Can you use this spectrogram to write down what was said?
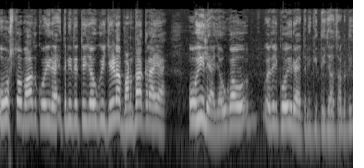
ਉਸ ਤੋਂ ਬਾਅਦ ਕੋਈ ਰਿਆਇਤ ਨਹੀਂ ਦਿੱਤੀ ਜਾਊਗੀ। ਜਿਹੜਾ ਬਣਦਾ ਕਿਰਾਇਆ ਉਹੀ ਲਿਆ ਜਾਊਗਾ। ਉਹ ਉਹਦੇ 'ਚ ਕੋਈ ਰਿਆਇਤ ਨਹੀਂ ਕੀਤੀ ਜਾ ਸਕਦੀ।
